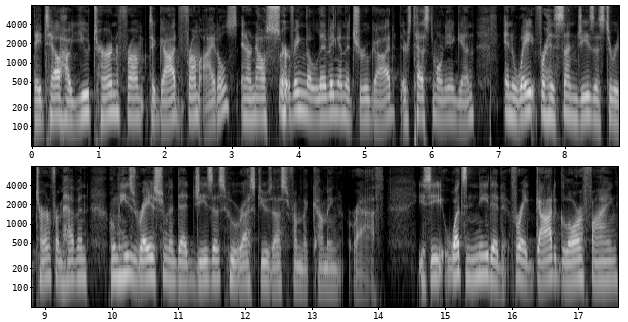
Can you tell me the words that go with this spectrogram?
They tell how you turned from to God from idols and are now serving the living and the true God. There's testimony again. And wait for his son Jesus to return from heaven, whom he's raised from the dead, Jesus, who rescues us from the coming wrath. You see, what's needed for a God glorifying,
